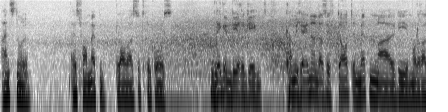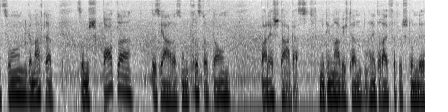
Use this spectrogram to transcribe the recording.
1-0. SV Meppen. Blau-weiße Trikots. Legendäre Gegend kann mich erinnern, dass ich dort in Meppen mal die Moderation gemacht habe zum Sportler des Jahres. Und Christoph Daum war der Stargast. Mit dem habe ich dann eine Dreiviertelstunde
